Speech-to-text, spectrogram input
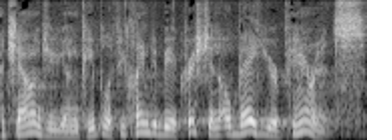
I challenge you, young people, if you claim to be a Christian, obey your parents.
